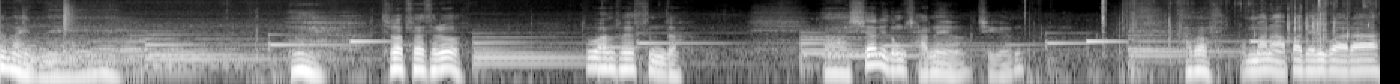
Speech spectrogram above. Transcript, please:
치들만 있네. 드랍샷으로 또 항소했습니다. 아, 씨알이 너무 자네요, 지금. 가서 엄마나 아빠 데리고 와라.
